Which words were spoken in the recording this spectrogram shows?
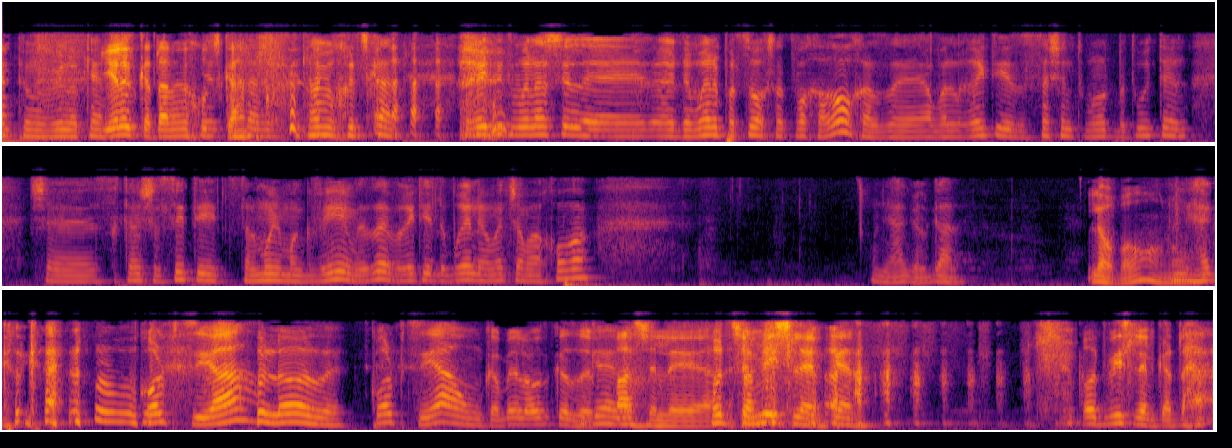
אתה מבין לו, כן. ילד קטן ומחוצ'קן. קטן- מחוצ'קן. ראיתי תמונה של אה, דבריינה פצוע עכשיו טווח ארוך, אבל ראיתי איזה סשן תמונות בטוויטר, ששחקנים של סיטי הצטלמו עם הגביעים וזה, וראיתי את דבריינה עומד שם מאחורה. הוא נהיה גלגל. לא, ברור, הוא. נהיה גלגל. כל פציעה, הוא לא זה. כל פציעה הוא מקבל עוד כזה כן, פס לא. של אה, עוד. מישלן, כן. עוד מישלן קטן.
